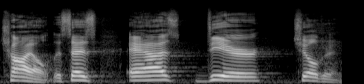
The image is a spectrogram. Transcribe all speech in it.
child. It says, as dear children.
